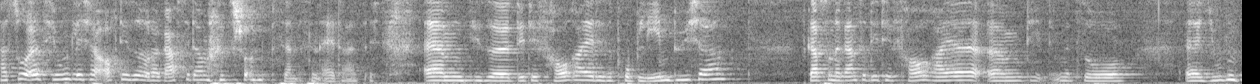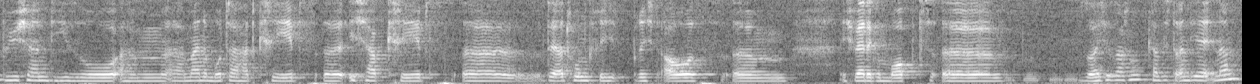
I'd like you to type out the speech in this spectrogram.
Hast du als Jugendlicher auch diese, oder gab es die damals schon, du bist ja ein bisschen älter als ich, ähm, diese DTV-Reihe, diese Problembücher? Es gab so eine ganze DTV-Reihe ähm, die, mit so äh, Jugendbüchern, die so, ähm, äh, meine Mutter hat Krebs, äh, ich habe Krebs, äh, der Atomkrieg bricht aus, ähm, ich werde gemobbt, äh, solche Sachen. Kannst du dich daran die erinnern?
